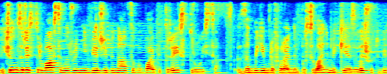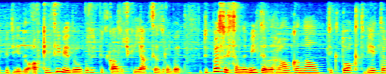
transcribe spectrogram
Якщо не зареєструвався на жодній біржі Binance або Bybit, реєструйся за моїм реферальним посиланням, яке я залишу тобі під відео. А в кінці відео будуть підказочки, як це зробити. Підписуйся на мій телеграм-канал, TikTok, Twitter.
